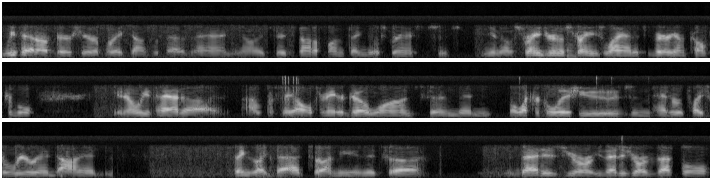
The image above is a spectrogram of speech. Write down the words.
We've had our fair share of breakdowns with that van. You know, it's it's not a fun thing to experience. It's, it's you know, stranger in a strange land. It's very uncomfortable. You know, we've had uh, I want to say alternator go once, and then electrical issues, and had to replace a rear end on it. And, things like that. So I mean, it's uh, that is your that is your vessel,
